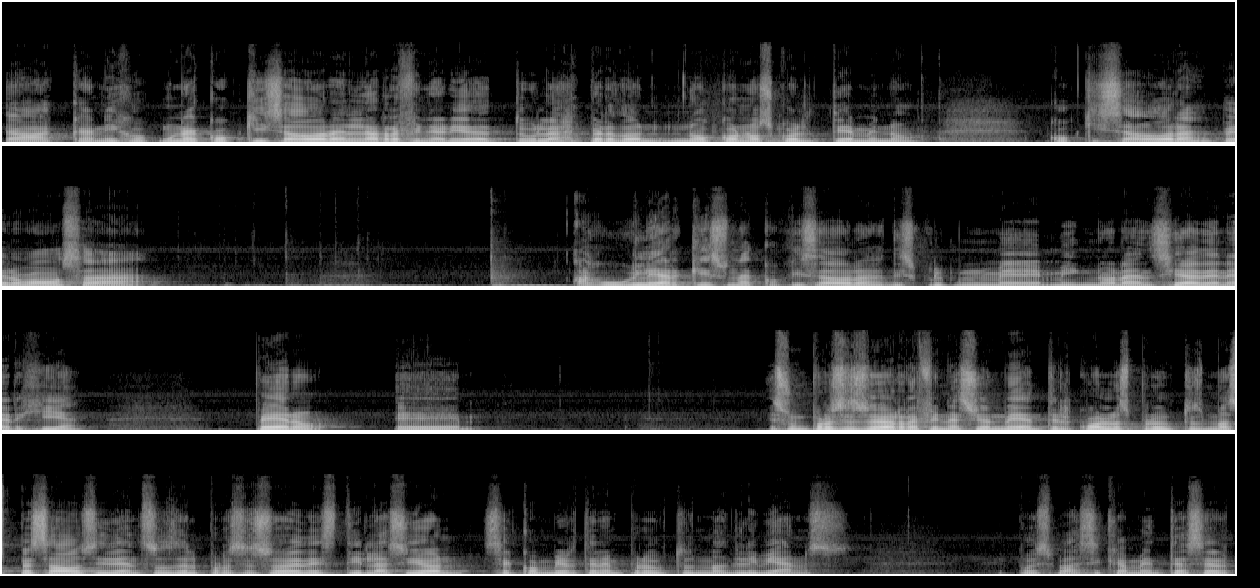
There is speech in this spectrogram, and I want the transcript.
ah, canijo, una coquizadora en la refinería de Tula. Perdón, no conozco el término. coquizadora, pero vamos a, a googlear qué es una coquizadora. Disculpenme mi ignorancia de energía, pero eh, es un proceso de refinación mediante el cual los productos más pesados y densos del proceso de destilación se convierten en productos más livianos. Pues básicamente hacer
